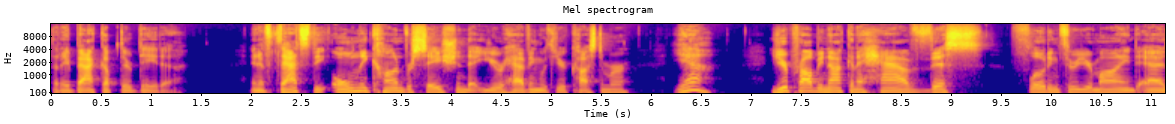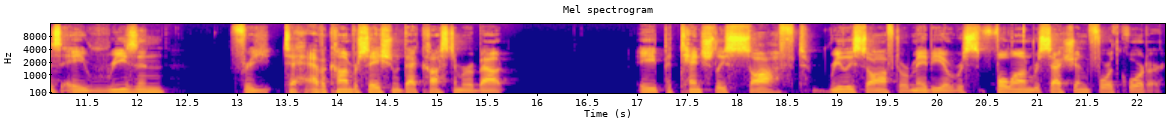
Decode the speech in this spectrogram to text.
Did I back up their data? And if that's the only conversation that you're having with your customer, yeah, you're probably not going to have this floating through your mind as a reason for you to have a conversation with that customer about a potentially soft, really soft, or maybe a full on recession fourth quarter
